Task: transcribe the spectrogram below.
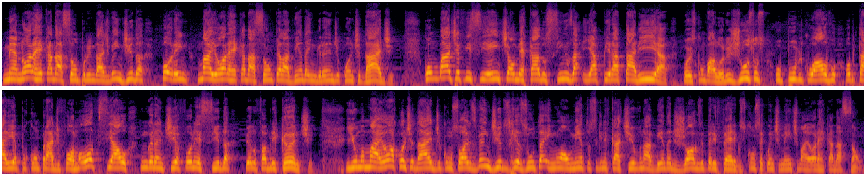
Menor arrecadação por unidade vendida, porém maior arrecadação pela venda em grande quantidade. Combate eficiente ao mercado cinza e à pirataria, pois com valores justos, o público-alvo optaria por comprar de forma oficial com garantia fornecida pelo fabricante. E uma maior quantidade de consoles vendidos resulta em um aumento significativo na venda de jogos e periféricos, consequentemente maior arrecadação.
